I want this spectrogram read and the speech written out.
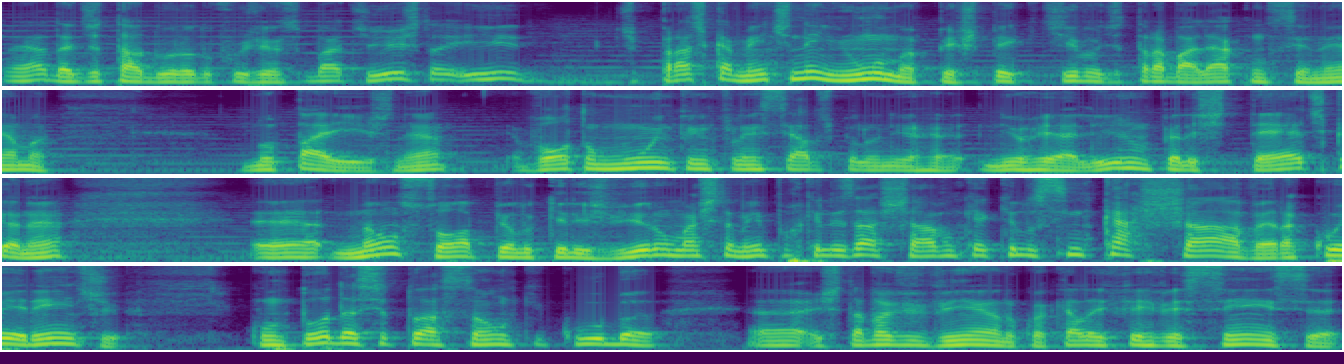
né, da ditadura do Fulgêncio Batista e de praticamente nenhuma perspectiva de trabalhar com cinema no país, né? Voltam muito influenciados pelo neorrealismo, pela estética, né? É, não só pelo que eles viram, mas também porque eles achavam que aquilo se encaixava, era coerente com toda a situação que Cuba é, estava vivendo, com aquela efervescência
